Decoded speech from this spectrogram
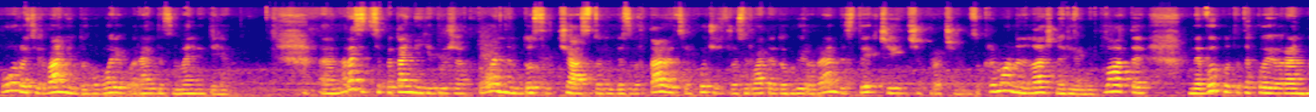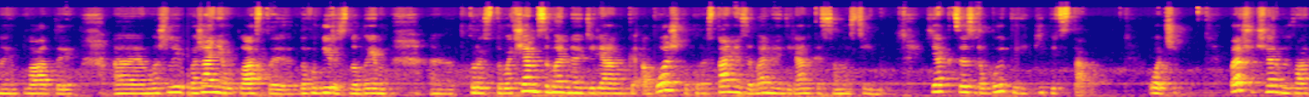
по розірванню договорів оренди земельних ділянок. Е, Наразі це питання є дуже актуальним. Досить часто люди звертаються і хочуть розірвати договір оренди з тих чи інших причин. Зокрема, неналежна рівень плати, невиплата такої орендної плати, е, можливо, бажання укласти договір з новим е, користувачем земельної ділянки або ж використання земельної ділянки самостійно. Як це зробити, які підстави? Отже, першу чергу вам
